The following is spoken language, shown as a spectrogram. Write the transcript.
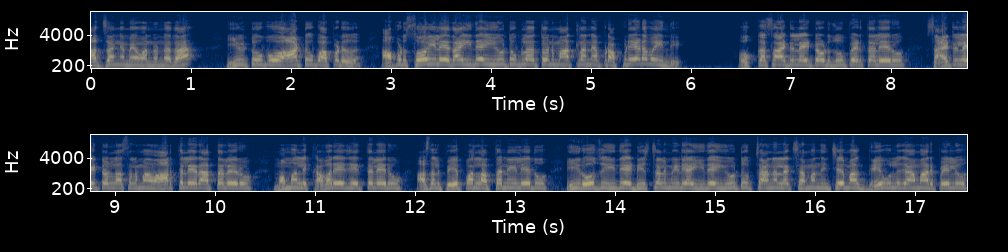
రాజ్యాంగం ఏమన్నా ఉన్నదా? యూట్యూబ్ ఆటూబ్ అప్పుడు అప్పుడు సోయి లేదా? ఇదే యూట్యూబ్లతో మాట్లాడినప్పుడు అప్పుడు ఏడవైంది. ఒక్క సాటిలైట్ వాడు చూపెడతలేరు సాటిలైట్ వాళ్ళు అసలు మా వార్తలేరు అత్తలేరు మమ్మల్ని కవరేజ్ ఎత్తలేరు అసలు పేపర్లు అత్తనే లేదు. ఈరోజు ఇదే డిజిటల్ మీడియా ఇదే యూట్యూబ్ ఛానళ్ళకి సంబంధించే మాకు దేవుళ్ళుగా మారిపోయారు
